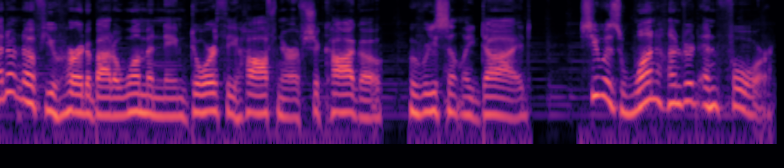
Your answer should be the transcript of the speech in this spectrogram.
I don't know if you heard about a woman named Dorothy Hoffner of Chicago who recently died. She was 104.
